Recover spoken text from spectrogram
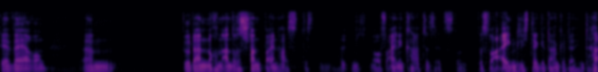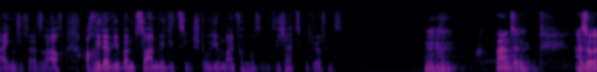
der Währung, ähm, du dann noch ein anderes Standbein hast, dass du halt nicht nur auf eine Karte setzt. Und das war eigentlich der Gedanke dahinter. Eigentlich also auch, auch wieder wie beim Zahnmedizinstudium, einfach nur so ein Sicherheitsbedürfnis. Mhm. Wahnsinn. Also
